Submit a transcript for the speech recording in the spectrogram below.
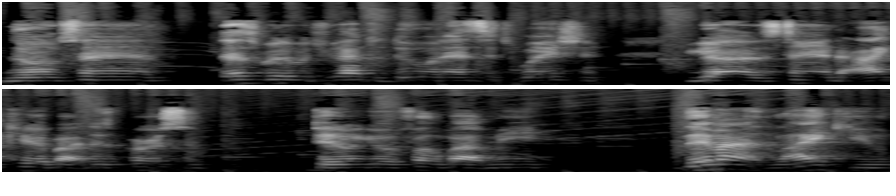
You know what I'm saying? That's really what you have to do in that situation. You gotta understand that I care about this person. They don't give a fuck about me. They might like you,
